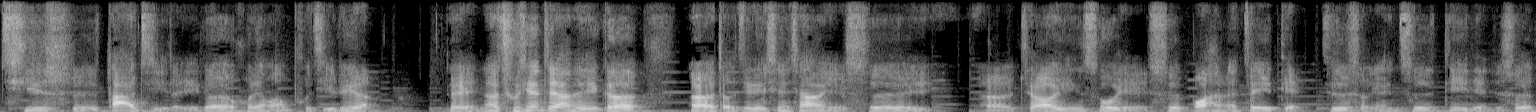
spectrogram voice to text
七十大几的一个互联网普及率了。对，那出现这样的一个呃抖机灵现象，也是呃主要因素也是包含了这一点，就是首先是第一点就是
